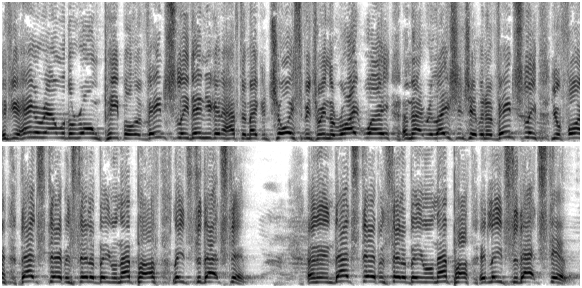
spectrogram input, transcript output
if you hang around with the wrong people, eventually then you're going to have to make a choice between the right way and that relationship. And eventually you'll find that step, instead of being on that path, leads to that step. And then that step, instead of being on that path, it leads to that step.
